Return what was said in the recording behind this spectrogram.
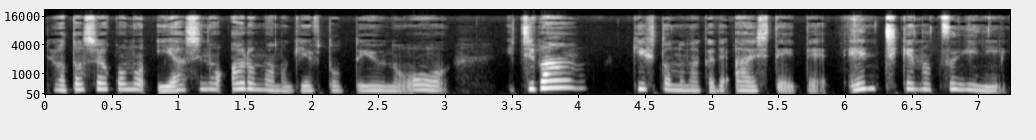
で私はこの癒しのアロマのギフトっていうのを一番ギフトの中で愛していてエンチケの次に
